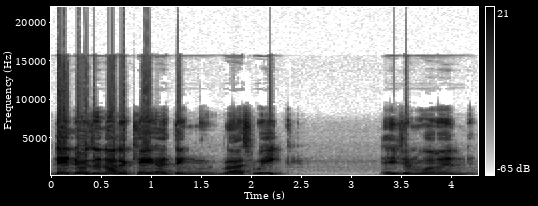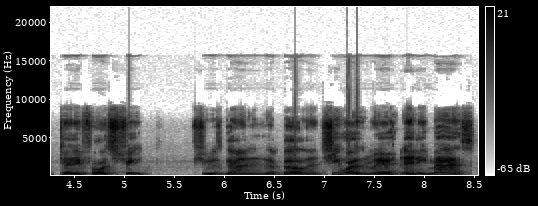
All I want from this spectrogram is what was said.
Then there was another case, I think last week, Asian woman, 34th Street. She was going in the building. She wasn't wearing any mask.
